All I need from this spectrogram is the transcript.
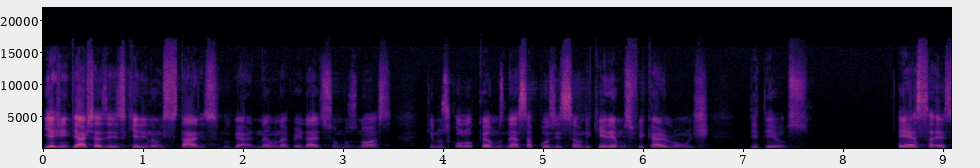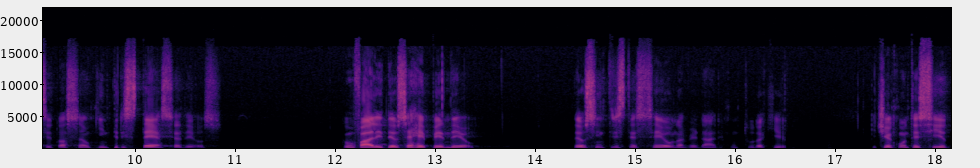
E a gente acha às vezes que ele não está nesse lugar. Não, na verdade somos nós que nos colocamos nessa posição de queremos ficar longe de Deus. Essa é a situação que entristece a Deus. Como fale, Deus se arrependeu. Deus se entristeceu, na verdade, com tudo aquilo que tinha acontecido.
